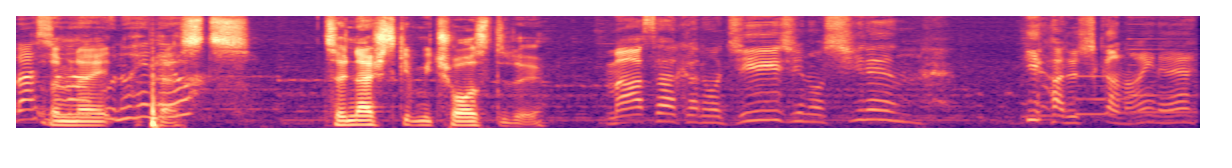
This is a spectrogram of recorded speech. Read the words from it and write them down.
場所は Eliminate この the 辺だよ pests. So now she's giving me chores to do. まさかのじいじの試練やるしかないね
